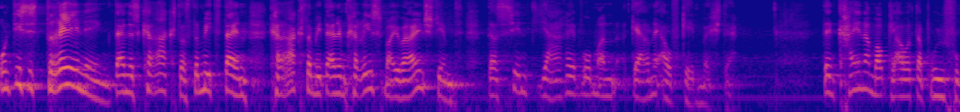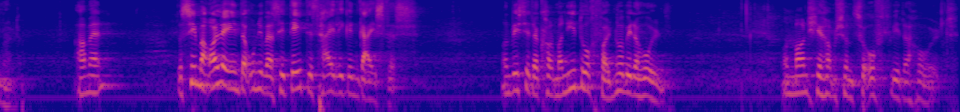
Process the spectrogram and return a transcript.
Und dieses Training deines Charakters, damit dein Charakter mit deinem Charisma übereinstimmt, das sind Jahre, wo man gerne aufgeben möchte. Denn keiner mag lauter Prüfungen. Amen. Da sind wir alle in der Universität des Heiligen Geistes. Und wisst ihr, da kann man nie durchfallen, nur wiederholen. Und manche haben schon so oft wiederholt.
